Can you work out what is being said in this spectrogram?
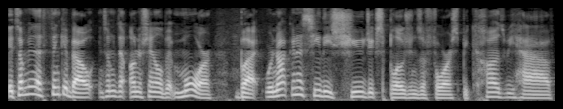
it's something to think about and something to understand a little bit more, but we're not going to see these huge explosions of force because we have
